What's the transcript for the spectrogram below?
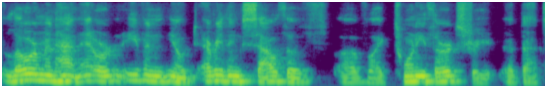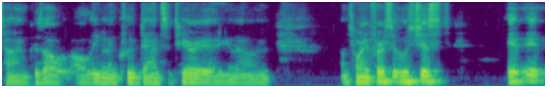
lower Manhattan, eh, or even you know everything south of of like Twenty Third Street at that time, because I'll I'll even include Danceteria, you know, on Twenty First. It was just it, it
